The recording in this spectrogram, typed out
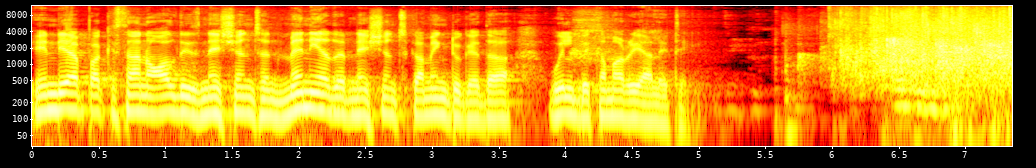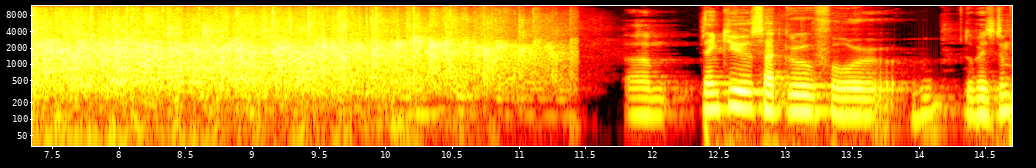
India, Pakistan, all these nations and many other nations coming together will become a reality. Um, thank you, Sadhguru, for the wisdom.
